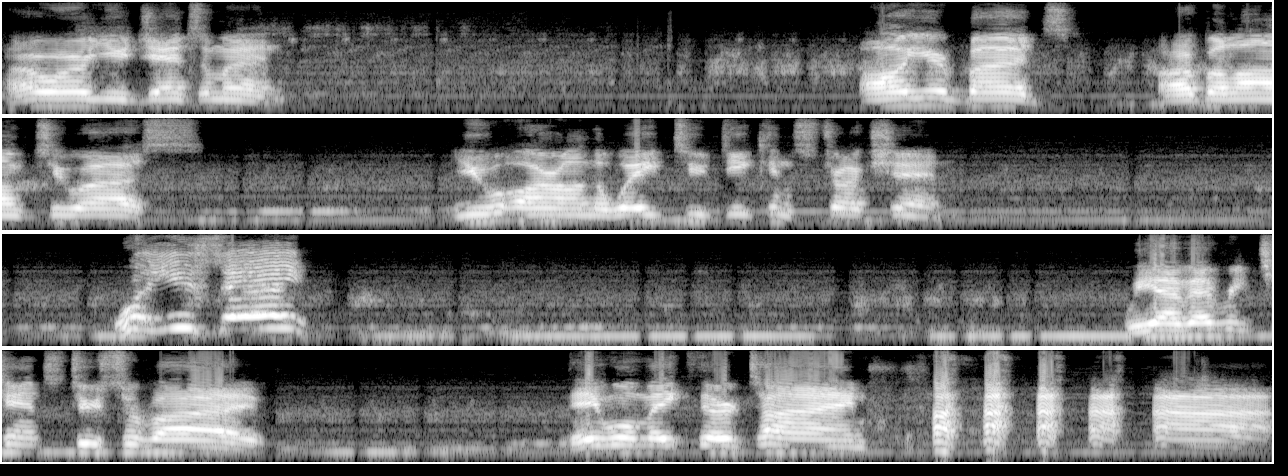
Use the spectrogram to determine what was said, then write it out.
How are you, gentlemen? All your buds are belong to us. You are on the way to deconstruction. What you say? We have every chance to survive. They will make their time. Ha ha ha ha ha!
